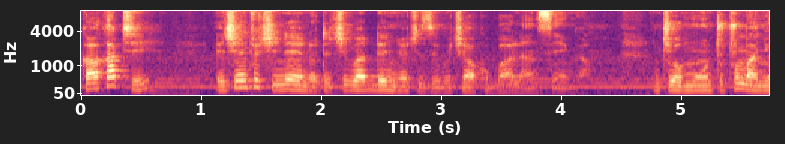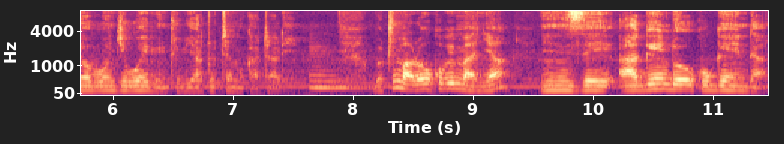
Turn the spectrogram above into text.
Kakati ekintu kino eno tekibadde nnyo kizibu kyakubalansinga nti omuntu tumanya obungi bw'ebintu byatutte mu katale. Bwe tumala okubimanya nze agenda okugenda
